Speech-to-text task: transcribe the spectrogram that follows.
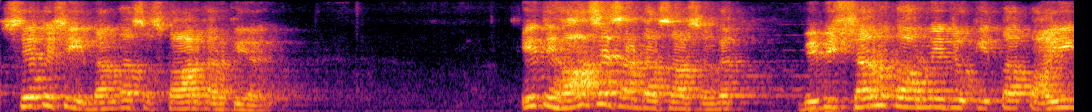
ਸਿੱਖ ਸ਼ਹੀਦਾਂ ਦਾ ਸੰਸਕਾਰ ਕਰਕੇ ਆਏ। ਇਤਿਹਾਸ ਹੈ ਸਾਡਾ ਸਾਧ ਸੰਗਤ। ਬੀਬੀ ਸ਼ਰਨ ਕੌਰ ਨੇ ਜੋ ਕੀਤਾ, ਭਾਈ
